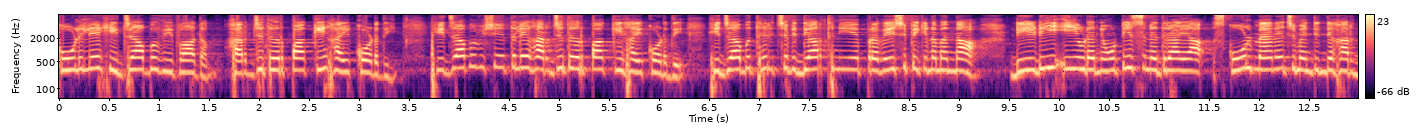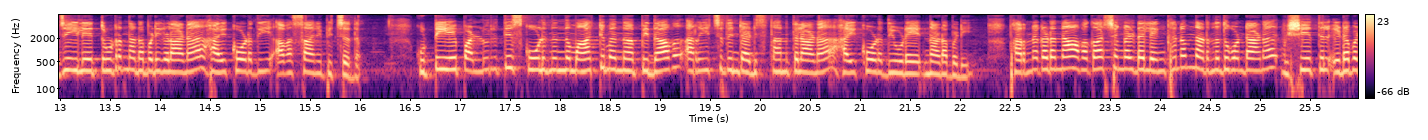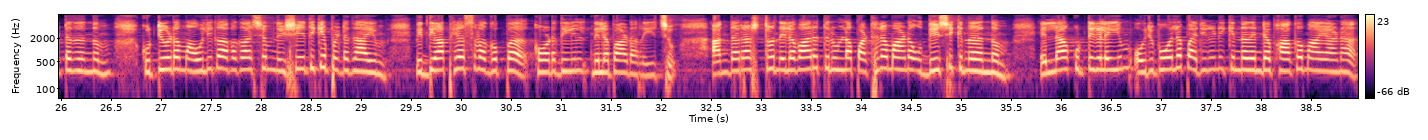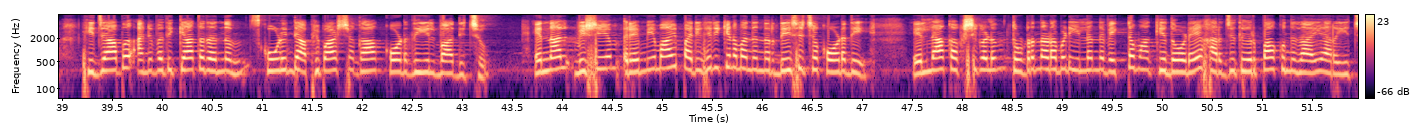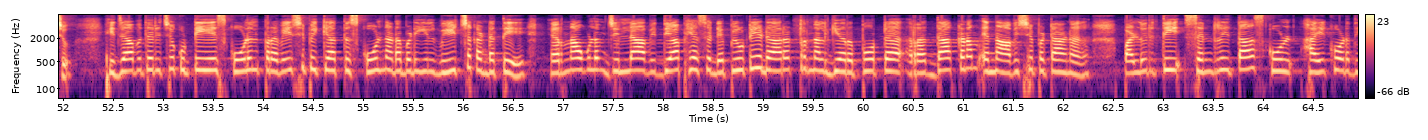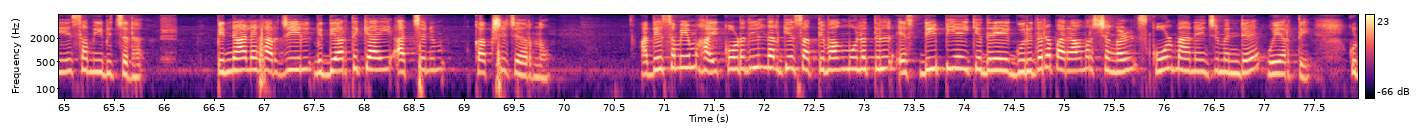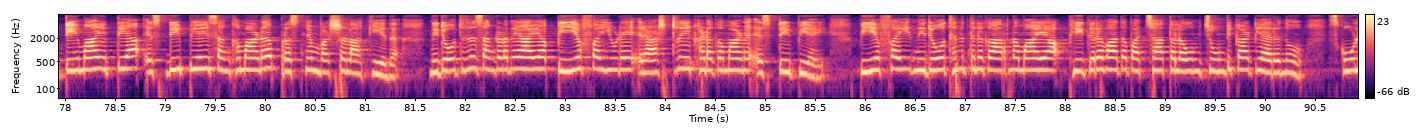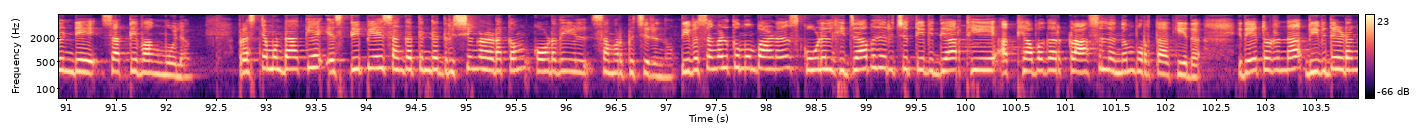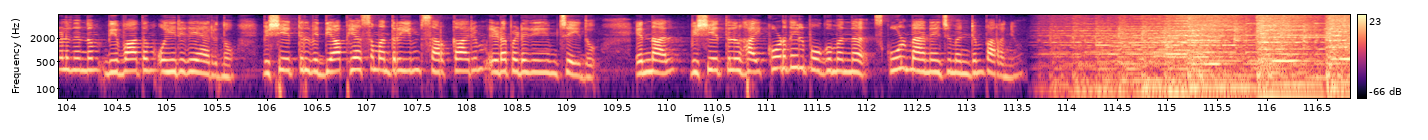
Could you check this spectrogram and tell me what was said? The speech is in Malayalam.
സ്കൂളിലെ ഹിജാബ് വിവാദം ഹർജി തീർപ്പാക്കി ഹൈക്കോടതി. ഹിജാബ് വിഷയത്തിലെ ഹർജി തീർപ്പാക്കി ഹൈക്കോടതി. ഹിജാബ് ധരിച്ച വിദ്യാർത്ഥിനിയെ പ്രവേശിപ്പിക്കണമെന്ന ഡി ഡി ഇയുടെ നോട്ടീസിനെതിരായ സ്കൂൾ മാനേജ്മെന്റിന്റെ ഹർജിയിലെ തുടർ നടപടികളാണ് ഹൈക്കോടതി അവസാനിപ്പിച്ചത്. കുട്ടിയെ പള്ളുരുത്തി സ്കൂളിൽ നിന്ന് മാറ്റുമെന്ന് പിതാവ് അറിയിച്ചതിന്റെ അടിസ്ഥാനത്തിലാണ് ഹൈക്കോടതിയുടെ നടപടി. ഭരണഘടനാ അവകാശങ്ങളുടെ ലംഘനം നടന്നതുകൊണ്ടാണ് വിഷയത്തിൽ ഇടപെട്ടതെന്നും കുട്ടിയുടെ മൗലിക അവകാശം നിഷേധിക്കപ്പെട്ടതായും വിദ്യാഭ്യാസ വകുപ്പ് കോടതിയിൽ നിലപാടറിയിച്ചു അന്താരാഷ്ട്ര നിലവാരത്തിലുള്ള പഠനമാണ് ഉദ്ദേശിക്കുന്നതെന്നും എല്ലാ കുട്ടികളെയും ഒരുപോലെ പരിഗണിക്കുന്നതിന്റെ ഭാഗമായാണ് ഹിജാബ് അനുവദിക്കാത്തതെന്നും സ്കൂളിന്റെ അഭിഭാഷക കോടതിയിൽ വാദിച്ചു. എന്നാൽ വിഷയം രമ്യമായി പരിഹരിക്കണമെന്ന് നിർദ്ദേശിച്ച കോടതി എല്ലാ കക്ഷികളും തുടർ നടപടിയില്ലെന്ന് വ്യക്തമാക്കിയതോടെ ഹർജി തീർപ്പാക്കുന്നതായി അറിയിച്ചു. ഹിജാബ് ധരിച്ച കുട്ടിയെ സ്കൂളിൽ പ്രവേശിപ്പിക്കാത്ത സ്കൂൾ നടപടിയിൽ വീഴ്ച കണ്ടെത്തി എറണാകുളം ജില്ലാ വിദ്യാഭ്യാസ ഡെപ്യൂട്ടി ഡയറക്ടർ നൽകിയ റിപ്പോർട്ട് റദ്ദാക്കണം എന്നാവശ്യപ്പെട്ടാണ് പള്ളുരുത്തി സെന്റ് റീത്ത സ്കൂൾ ഹൈക്കോടതിയെ സമീപിച്ചത്. പിന്നാലെ ഹർജിയിൽ വിദ്യാർത്ഥിക്കായി അച്ഛനും കക്ഷി ചേർന്നു. അതേസമയം ഹൈക്കോടതിയിൽ നൽകിയ സത്യവാങ്മൂലത്തിൽ എസ് ഡി പി ഐക്കെതിരെ ഗുരുതര പരാമർശങ്ങൾ സ്കൂൾ മാനേജ്മെന്റ് ഉയർത്തി. കുട്ടിയുമായി എത്തിയ എസ് ഡി പി ഐ സംഘമാണ് പ്രശ്നം വഷളാക്കിയത്. നിരോധിത സംഘടനയായ പി എഫ് ഐയുടെ രാഷ്ട്രീയ ഘടകമാണ് S D P I. P F I നിരോധനത്തിന് കാരണമായ ഭീകരവാദ പശ്ചാത്തലവും ചൂണ്ടിക്കാട്ടിയായിരുന്നു സ്കൂളിന്റെ സത്യവാങ്മൂലം. പ്രശ്നമുണ്ടാക്കിയ എസ് ഡി പി ഐ സംഘത്തിന്റെ ദൃശ്യങ്ങളടക്കം കോടതിയിൽ സമർപ്പിച്ചിരുന്നു. ദിവസങ്ങൾക്ക് മുമ്പാണ് സ്കൂളിൽ ഹിജാബ് ധരിച്ചെത്തിയ വിദ്യാർത്ഥിയെ അധ്യാപകർ ക്ലാസ്സിൽ നിന്നും പുറത്താക്കിയത്. ഇതേ തുടർന്ന് വിവിധയിടങ്ങളിൽ നിന്നും വിവാദം ഉയരുകയായിരുന്നു. വിഷയത്തിൽ വിദ്യാഭ്യാസ മന്ത്രിയും സർക്കാരും ഇടപെടുകയും ചെയ്തു. എന്നാൽ വിഷയത്തിൽ ഹൈക്കോടതിയിൽ പോകുമെന്ന് സ്കൂൾ മാനേജ്മെന്റും പറഞ്ഞു.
